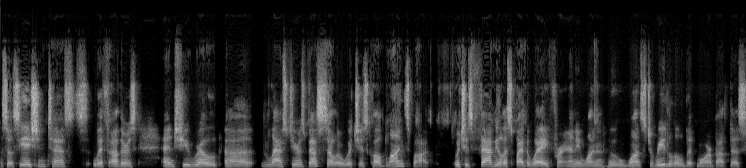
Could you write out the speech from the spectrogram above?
association tests with others, and she wrote uh, last year's bestseller, which is called Blind Spot, which is fabulous, by the way, for anyone who wants to read a little bit more about this.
